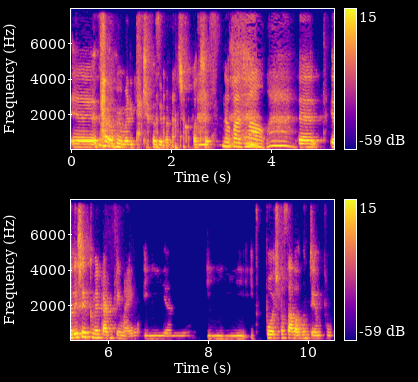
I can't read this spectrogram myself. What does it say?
uh, tá, o meu marido está aqui a fazer barulho, desculpa, Não faz mal. Uh, eu deixei de comer carne primeiro e, um, e, e, depois, passado algum tempo,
